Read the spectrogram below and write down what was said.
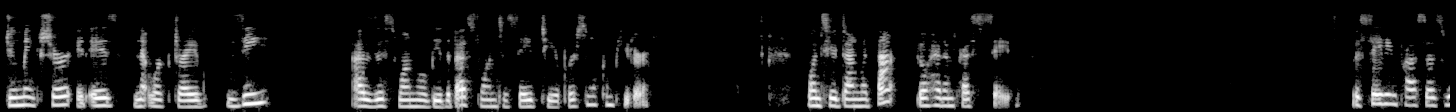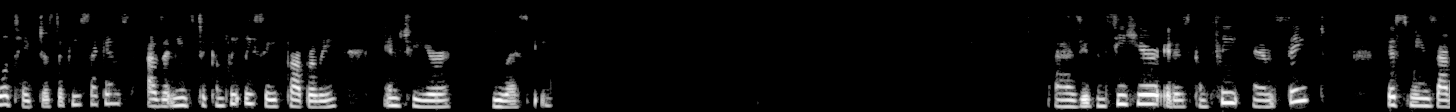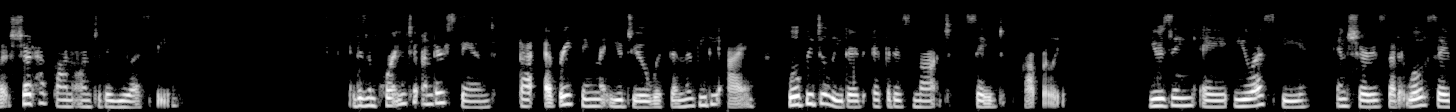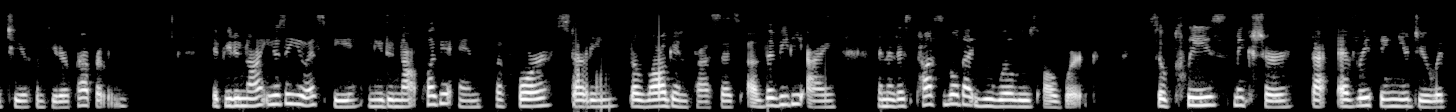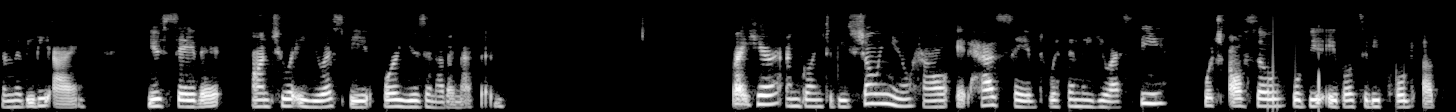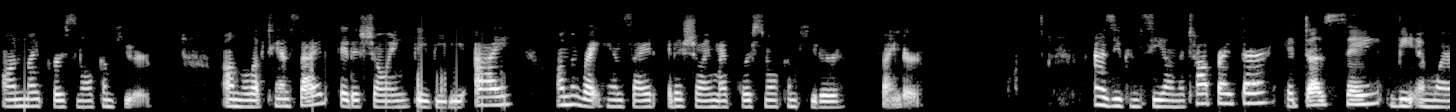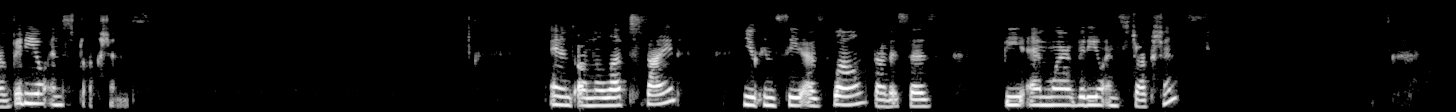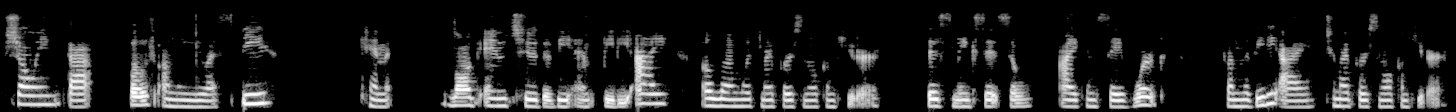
Do make sure it is Network Drive Z as this one will be the best one to save to your personal computer. Once you're done with that, go ahead and press save. The saving process will take just a few seconds as it needs to completely save properly into your USB. As you can see here, it is complete and saved. This means that it should have gone onto the USB. It is important to understand that everything that you do within the VDI will be deleted if it is not saved properly. Using a USB ensures that it will save to your computer properly. If you do not use a USB and you do not plug it in before starting the login process of the VDI, then it is possible that you will lose all work. So please make sure that everything you do within the VDI, you save it onto a USB or use another method. Right here, I'm going to be showing you how it has saved within the USB, which also will be able to be pulled up on my personal computer. On the left-hand side, it is showing the VDI. On the right-hand side, it is showing my personal computer finder. As you can see on the top right there, it does say VMware Video Instructions. And on the left side, you can see as well that it says VMware video instructions, showing that both on the USB can log into the VM VDI along with my personal computer. This makes it so I can save work from the VDI to my personal computer.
